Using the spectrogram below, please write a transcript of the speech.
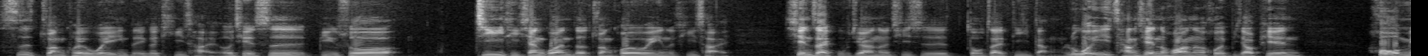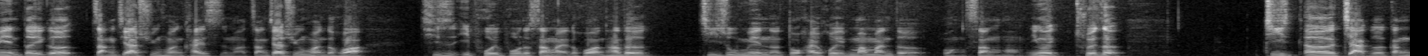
是转亏为盈的一个题材，而且是比如说记忆体相关的转亏为盈的题材。现在股价呢，其实都在低档。如果以长线的话呢，会比较偏后面的一个涨价循环开始嘛？涨价循环的话，其实一波一波的上来的话，它的技术面呢都还会慢慢的往上哈。因为随着记呃价格刚，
